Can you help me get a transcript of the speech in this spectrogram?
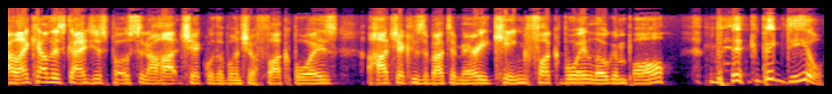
I like how this guy just posted a hot chick with a bunch of fuck boys. A hot chick who's about to marry King fuck boy Logan Paul. big big deal.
